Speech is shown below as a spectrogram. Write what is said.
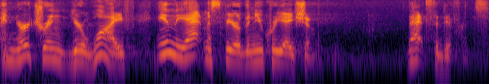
and nurturing your wife in the atmosphere of the new creation. That's the difference.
